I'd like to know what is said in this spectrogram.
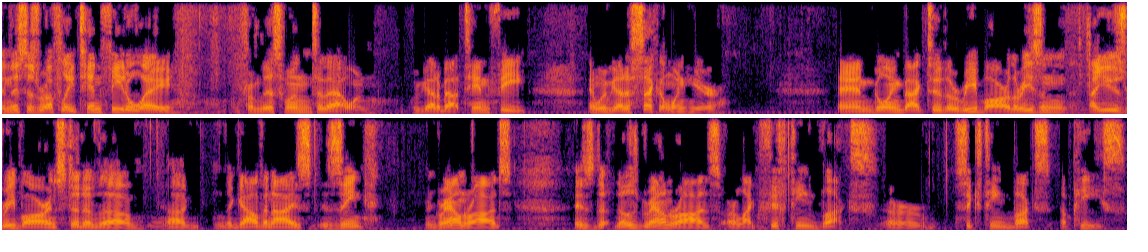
And this is roughly 10 feet away from this one to that one. We've got about 10 feet and we've got a second one here. And going back to the rebar, the reason I use rebar instead of the, uh, the galvanized zinc ground rods is that those ground rods are like 15 bucks or 16 bucks a piece.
